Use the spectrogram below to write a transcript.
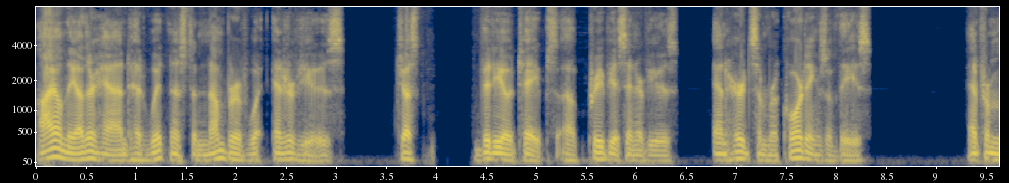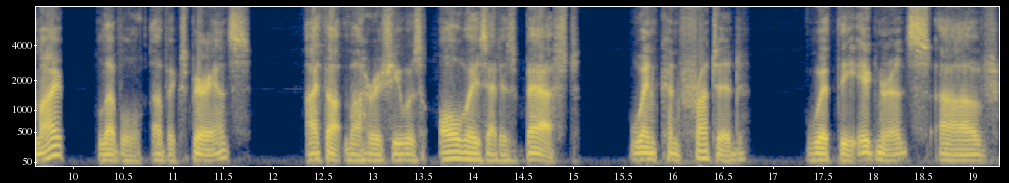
I, on the other hand, had witnessed a number of interviews, just videotapes of previous interviews and heard some recordings of these. And from my level of experience, I thought Maharishi was always at his best when confronted with the ignorance of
